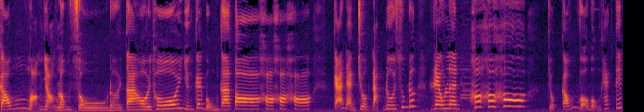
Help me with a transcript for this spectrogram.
cống, mõm nhọn lông xù Đời ta hồi thôi, nhưng cái bụng ta to ho ho ho. Cả đàn chuột đập đuôi xuống đất Reo lên ho ho ho. Chuột cống vỗ bụng hát tiếp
